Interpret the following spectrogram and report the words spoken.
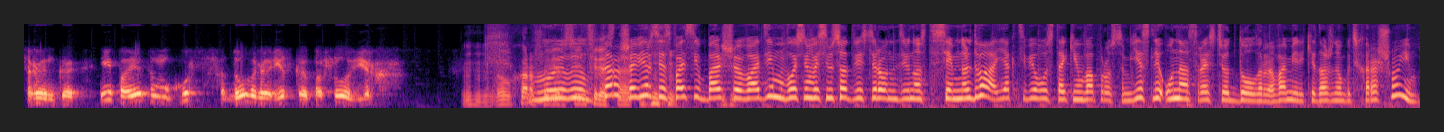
с рынка, и поэтому курс доллара резко пошел вверх. Ну, хорошая Вы- версия, интересная. Хорошая версия, спасибо большое, Вадим. 8 800 200 ровно 9702. А я к тебе вот с таким вопросом. Если у нас растет доллар, в Америке должно быть хорошо им?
